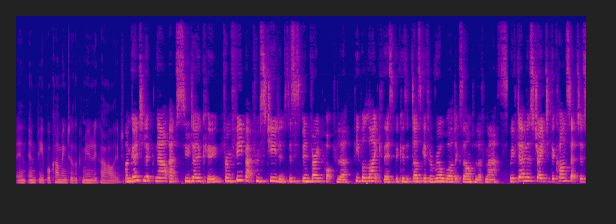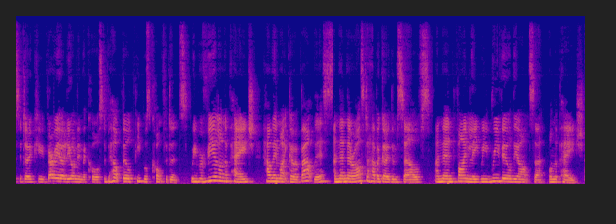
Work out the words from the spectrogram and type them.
in, in, people coming to the community college. I'm going to look now at Sudoku. From feedback from students, this has been very popular. People like this because it does give a real world example of maths. We've demonstrated the concept of Sudoku very early on in the course to help build people's confidence. We reveal on the page how they might go about this, and then they're asked to have a go themselves. And then finally, we reveal the answer on the page.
